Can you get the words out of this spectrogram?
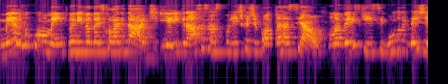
mesmo com o aumento no nível da escolaridade, e aí graças às políticas de cota racial. Uma vez que, segundo o IBGE,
